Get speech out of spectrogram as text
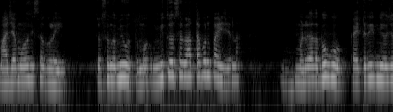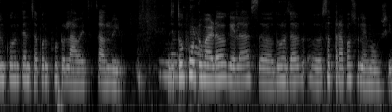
माझ्यामुळं हे सगळं आहे. तुझ्या संग मी होतो. मग मी तुझ्या संग आता पण पाहिजे ना. म्हणलं आता बघू. काहीतरी नियोजन करून त्यांचा पण फोटो लावायचा चालू आहे. म्हणजे तो फोटो मॅडम गेला दोन हजार सतरापासून आहे मावशी.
